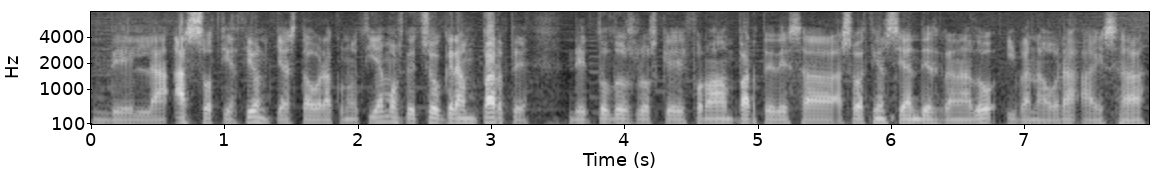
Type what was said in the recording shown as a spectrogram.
de la asociación que hasta ahora conocíamos. De hecho, gran parte de todos los que formaban parte de esa asociación se han desgranado y van ahora a esa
